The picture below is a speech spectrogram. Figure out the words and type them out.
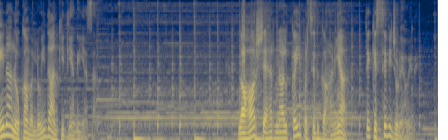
ਇਹਨਾਂ ਲੋਕਾਂ ਵੱਲੋਂ ਹੀ ਦਾਨ ਕੀਤੀਆਂ ਗਈਆਂ ਸਨ। ਲਾਹੌਰ ਸ਼ਹਿਰ ਨਾਲ ਕਈ ਪ੍ਰਸਿੱਧ ਕਹਾਣੀਆਂ ਤੇ ਕਿੱਸੇ ਵੀ ਜੁੜੇ ਹੋਏ ਨੇ।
